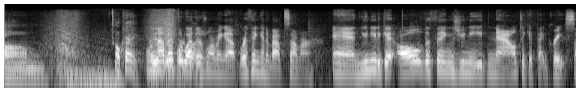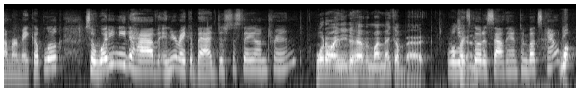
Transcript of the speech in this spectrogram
Um, okay. Well, now that the 8:45. weather's warming up, we're thinking about summer. And you need to get all the things you need now to get that great summer makeup look. So, what do you need to have in your makeup bag just to stay on trend? What do I need to have in my makeup bag? Well, let's go to Southampton, Bucks County. Well-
